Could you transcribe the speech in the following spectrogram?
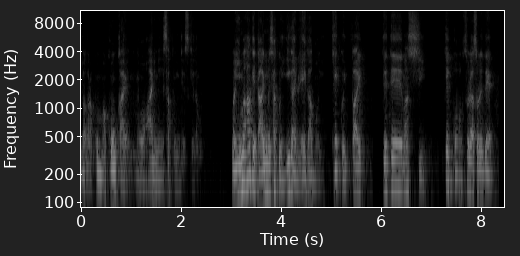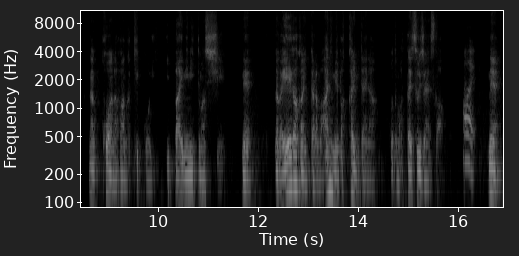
だから、まあ、今回もアニメ作品ですけども、まあ、今挙げたアニメ作品以外の映画も結構いっぱい出てますし結構それはそれでなんかコアなファンが結構いっぱい見に行ってますしねなんか映画館行ったらもうアニメばっかりみたいなこともあったりするじゃないですか。はい、ね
